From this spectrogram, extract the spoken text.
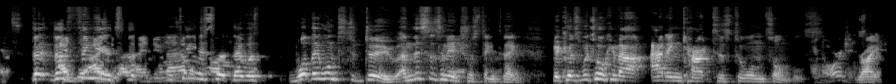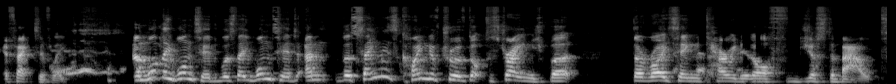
it's the the I thing do- is, that, I do the thing is that there was what they wanted to do, and this is an Yeah. interesting thing because we're talking about adding characters to ensembles, right? Effectively, and what they wanted was they wanted, and the same is kind of true of Doctor Strange, but the writing carried it off just about.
